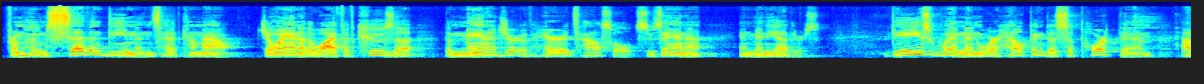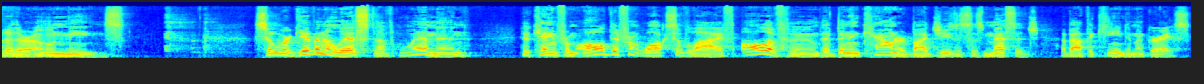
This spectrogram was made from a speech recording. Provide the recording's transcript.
from whom seven demons had come out, Joanna, the wife of Chuza, the manager of Herod's household, Susanna, and many others. These women were helping to support them out of their own means. So we're given a list of women who came from all different walks of life, all of whom have been encountered by Jesus' message about the kingdom of grace.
